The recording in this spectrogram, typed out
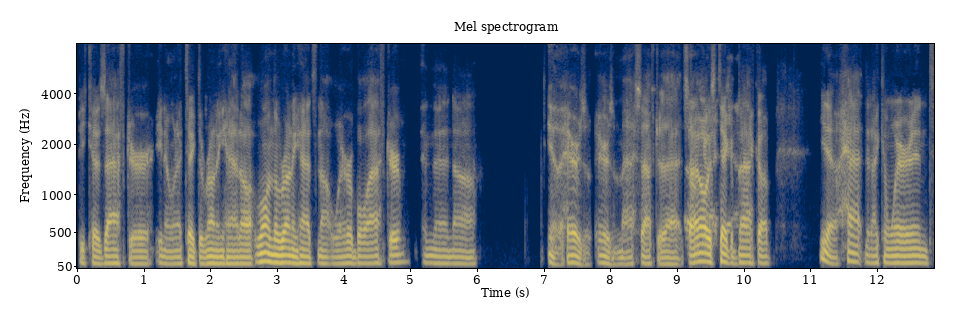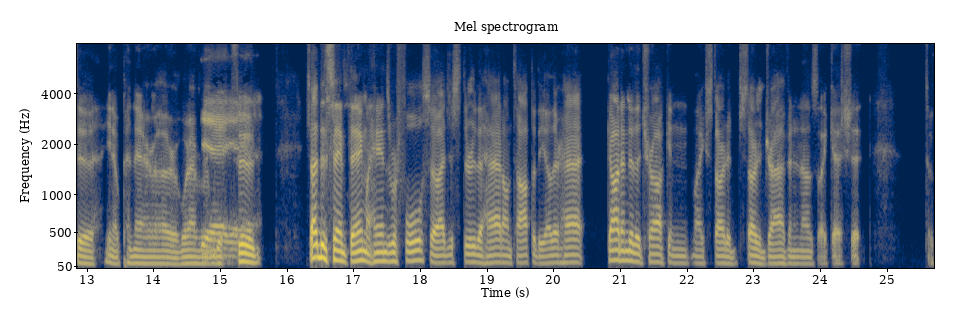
because after you know when I take the running hat off, one the running hat's not wearable after, and then uh, you know the hair is a, hair is a mess after that. So I Oh, always God, take yeah. a backup, you know, hat that I can wear into you know Panera or wherever Yeah, yeah, food. yeah. So I did the same thing. My hands were full, so I just threw the hat on top of the other hat, got into the truck, and like started started driving. And I was like, "Yeah, shit." Took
